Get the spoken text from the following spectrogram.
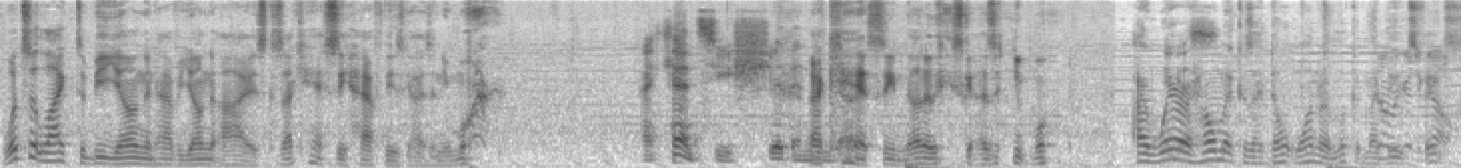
What's it like to be young and have young eyes? Because I can't see half these guys anymore. I can't see shit in I can't see none of these guys anymore. I wear a helmet because I don't want to look at my dude's face.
